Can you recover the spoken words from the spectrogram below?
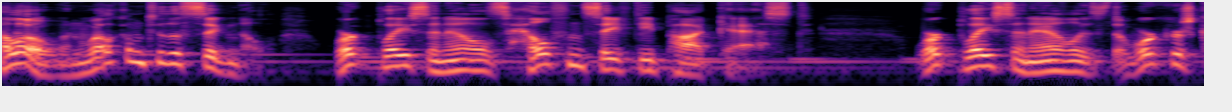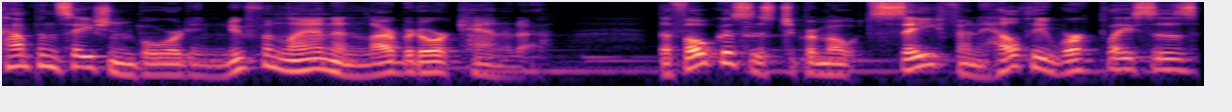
Hello, and welcome to The Signal, Workplace NL's health and safety podcast. Workplace NL is the Workers' Compensation Board in Newfoundland and Labrador, Canada. The focus is to promote safe and healthy workplaces,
